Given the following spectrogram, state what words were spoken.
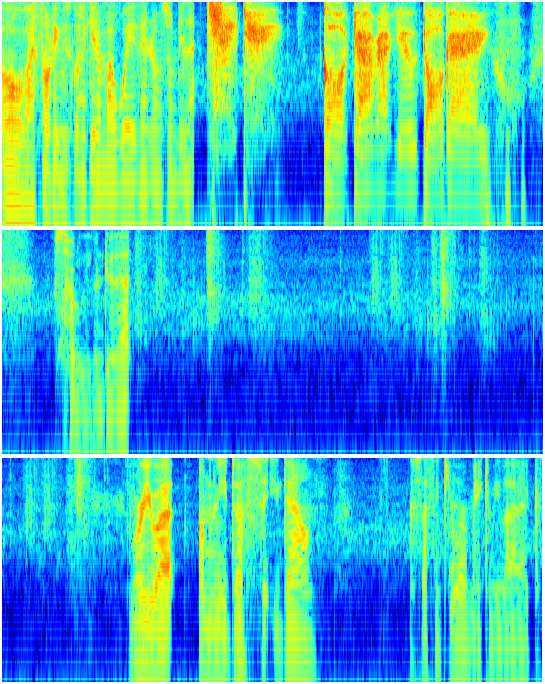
Oh, I thought he was going to get in my way then. I was going to be like, JD! God damn it, you doggy! I was totally going to do that. Where are you at? I'm going to need to sit you down. Because I think you are making me lag.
